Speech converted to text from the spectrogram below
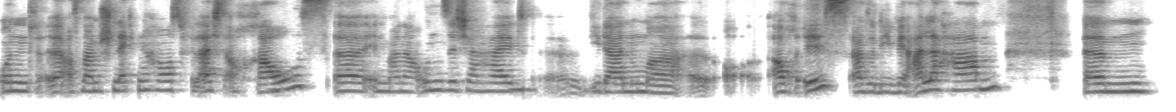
und äh, aus meinem Schneckenhaus vielleicht auch raus äh, in meiner Unsicherheit, mhm. äh, die da nun mal äh, auch ist, also die wir alle haben. Ähm,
